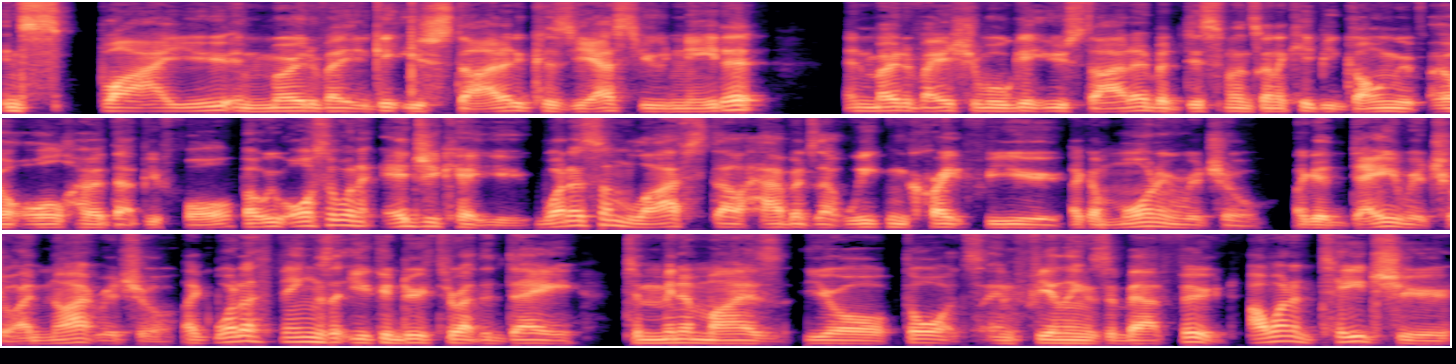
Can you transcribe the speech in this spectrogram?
inspire you and motivate you, get you started. Because yes, you need it, and motivation will get you started, but discipline's going to keep you going. We've all heard that before. But we also want to educate you. What are some lifestyle habits that we can create for you, like a morning ritual, like a day ritual, a night ritual? Like, what are things that you can do throughout the day to minimize your thoughts and feelings about food? I want to teach you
